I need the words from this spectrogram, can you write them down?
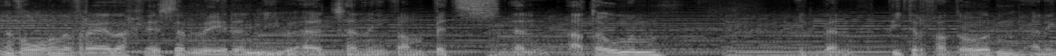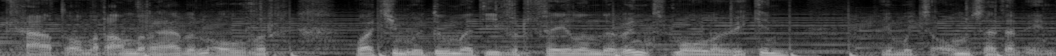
En volgende vrijdag is er weer een nieuwe uitzending van Bits en Atomen. Ik ben Pieter van Doorn en ik ga het onder andere hebben over wat je moet doen met die vervelende windmolenwieken. Je moet ze omzetten in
